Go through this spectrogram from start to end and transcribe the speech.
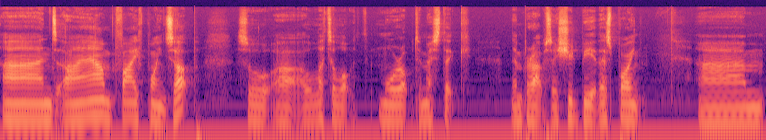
and I am five points up, so uh, a little lot more optimistic than perhaps I should be at this point. Um,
